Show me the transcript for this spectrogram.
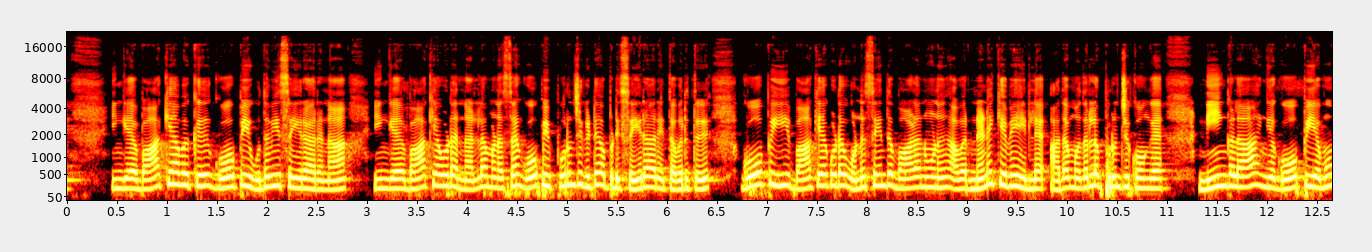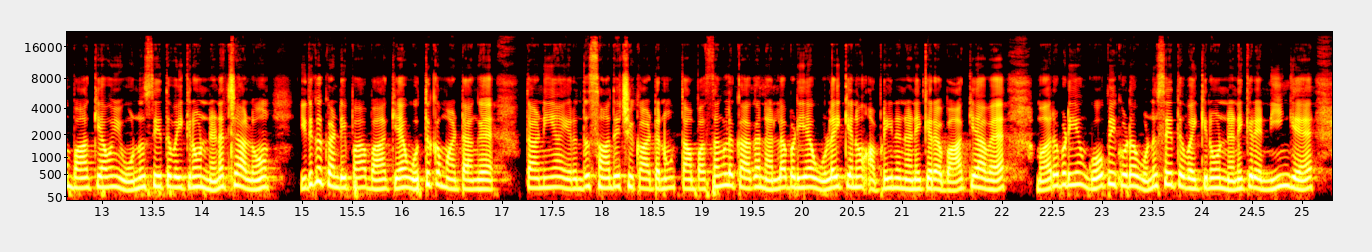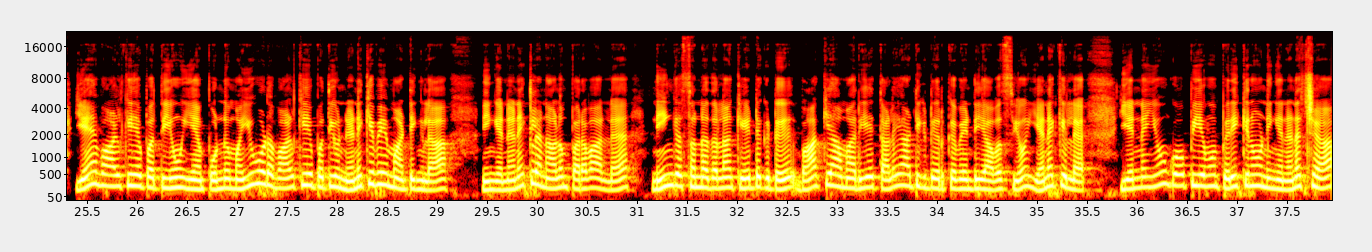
இங்கே பாக்கியாவுக்கு கோபி உதவி செய்கிறாருன்னா இங்கே பாக்கியாவோட நல்ல மனசை கோபி புரிஞ்சுக்கிட்டு அப்படி செய்கிறாரே தவிர்த்து கோபி பாக்கியா கூட ஒன்று சேர்ந்து வாழணும்னு அவர் நினைக்கவே இல்லை. அதை முதல்ல புரிஞ்சுக்கோங்க. நீங்களா இங்கே கோபியவும் பாக்கியாவும் ஒன்று சேர்த்து வைக்கணும்னு நினச்சாலும் இதுக்கு கண்டிப்பாக பாக்கியா ஒத்துக்க மாட்டாங்க. தனியாக இருந்து சாதிச்சு காட்டணும் தான் பசங்களுக்காக நல்லபடியாக உழைக்கணும் அப்படின்னு நினைக்கிற பாக்கியாவை மறுபடியும் கோபி கூட ஒன்று சேர்த்து வைக்கணும்னு நினைக்கிற நீங்கள் என் வாழ்க்கையை பற்றியும் என் பொண்ணு மையோட வாழ்க்கையை பற்றியும் நினைக்கவே மாட்டிங்களா? நீங்கள் நினைக்கலனாலும் பரவாயில்ல. நீங்கள் சொன்னதெல்லாம் கேட்டுக்கிட்டு பாக்கியா மாதிரியே பாராட்டிக்கிட்டு இருக்க வேண்டிய அவசியம் எனக்கு இல்லை. என்னையும் கோபியமும் பிரிக்கணும்னு நீங்கள் நினச்சா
